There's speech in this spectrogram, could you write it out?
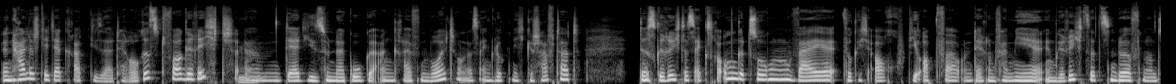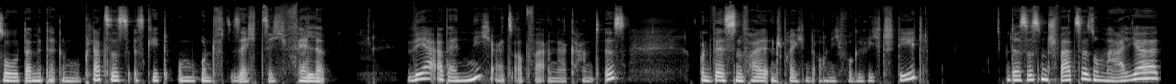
in Halle steht ja gerade dieser Terrorist vor Gericht, mhm. ähm, der die Synagoge angreifen wollte und es ein Glück nicht geschafft hat. Das Gericht ist extra umgezogen, weil wirklich auch die Opfer und deren Familie im Gericht sitzen dürfen und so, damit da genug Platz ist. Es geht um rund 60 Fälle. Wer aber nicht als Opfer anerkannt ist und wessen Fall entsprechend auch nicht vor Gericht steht, das ist ein schwarzer Somalier,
